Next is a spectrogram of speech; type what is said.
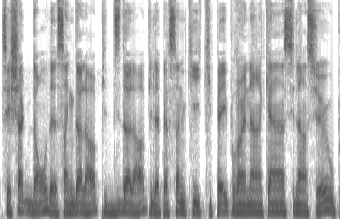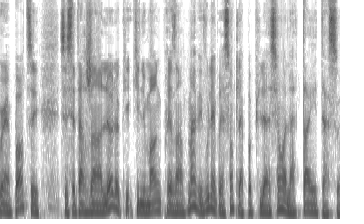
c'est chaque don de 5 dollars puis 10 dollars, puis la personne qui, qui paye pour un encan silencieux ou peu importe, c'est, c'est cet argent-là qui, qui nous manque présentement. Avez-vous l'impression que la population a la tête à ça?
